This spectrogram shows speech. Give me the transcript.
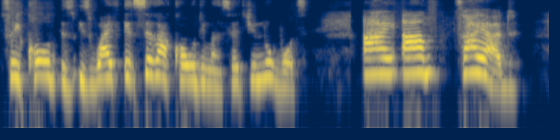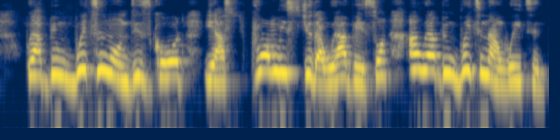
So he called his, his wife, eh, Sarah called him and said, You know what? I am tired. We have been waiting on this God. He has promised you that we have a son, and we have been waiting and waiting.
